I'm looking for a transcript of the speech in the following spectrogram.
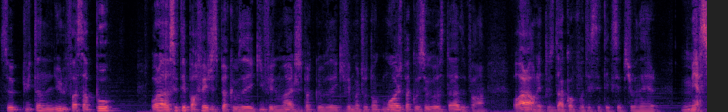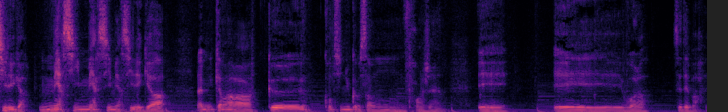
ce putain de nul face à Pau. Voilà, c'était parfait. J'espère que vous avez kiffé le match. J'espère que vous avez kiffé le match autant que moi. J'espère que vous êtes au stade. Enfin, voilà, on est tous d'accord pour dire que c'était exceptionnel. Merci les gars. Merci, merci, merci les gars. L'ami Camara, que continue comme ça mon frangin. Et, et voilà, c'était parfait.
